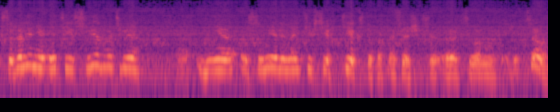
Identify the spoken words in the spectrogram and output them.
к сожалению, эти исследователи не сумели найти всех текстов, относящихся э, к Силану в целом.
